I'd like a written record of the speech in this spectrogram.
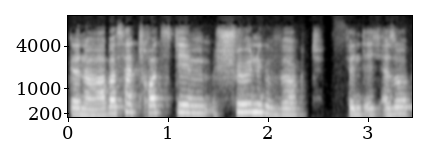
genau, aber es hat trotzdem schön gewirkt, finde ich. Also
